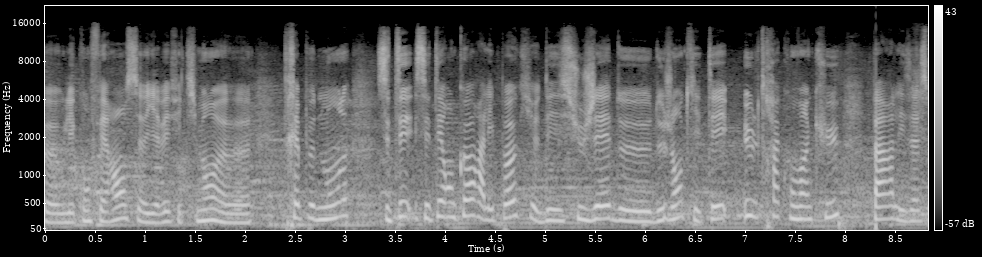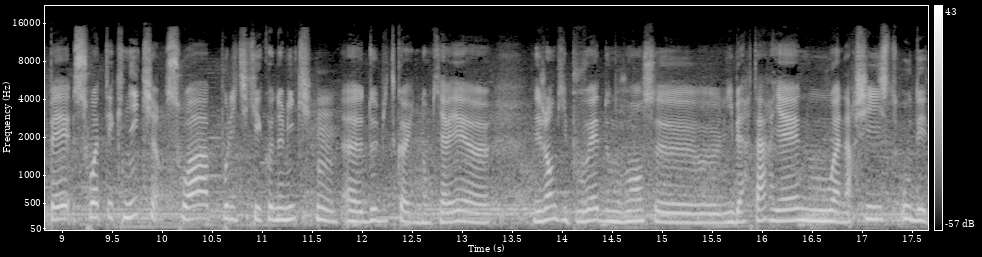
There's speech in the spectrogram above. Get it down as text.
ou les conférences, il y avait effectivement très peu de monde. C'était encore à l'époque des sujets de, gens qui étaient ultra convaincus par les aspects soit techniques, soit politiques économiques hmm. euh, de Bitcoin. Donc il y avait euh, des gens qui pouvaient être de mouvances euh, libertariennes ou anarchistes ou des,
